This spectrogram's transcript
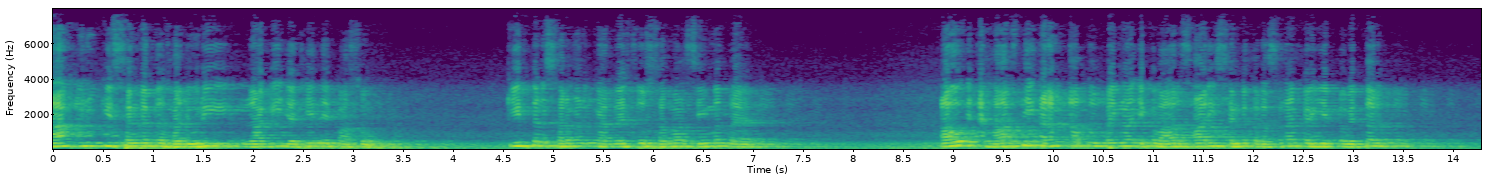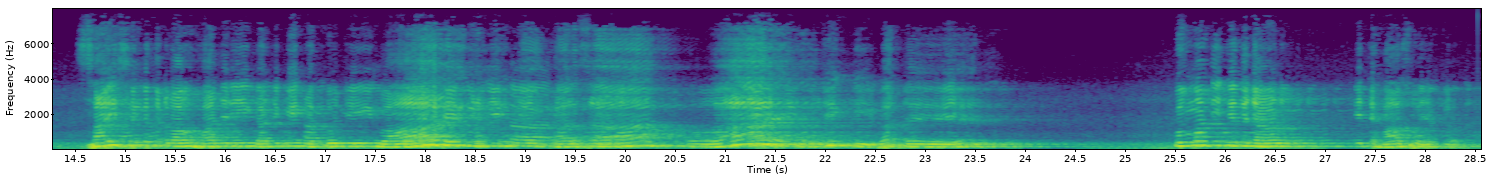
ਆਪ ਗੁਰੂ ਕੀ ਸੰਗਤ ਹਜੂਰੀ ਰਾਗੀ ਜਥੀ ਦੇ ਪਾਸੋਂ ਕੀਰਤਨ ਸਰਵਣ ਕਰ ਰਹੇ ਸੋ ਸਮਾਂ ਸੀਮਤ ਹੈ। ਆਓ ਇਤਿਹਾਸ ਦੀ ਆਰੰਭਤਾ ਤੋਂ ਪਹਿਲਾਂ ਇੱਕ ਵਾਰ ਸਾਰੀ ਸੰਗਤ ਰਸਨਾ ਕਰੀਏ ਪਵਿੱਤਰ। ਸਾਰੀ ਸੰਗਤ ਲਵਾਓ ਹਾਜ਼ਰੀ ਗੱਜ ਕੇ ਆਖੋ ਜੀ, ਵਾਹਿਗੁਰੂ ਜੀ ਕਾ ਖਾਲਸਾ, ਵਾਹਿਗੁਰੂ ਜੀ ਕੀ ਫਤਿਹ। ਕੌਮਾਂ ਦੀ ਜਿੱਤ ਜਾਣ, ਇਤਿਹਾਸ ਹੋਇਆ ਕਰਦਾ।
